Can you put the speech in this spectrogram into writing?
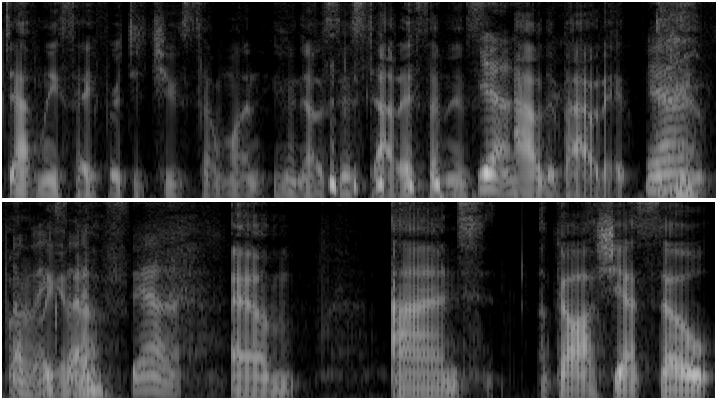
definitely safer to choose someone who knows their status and is Yeah. out about it. Yeah, that funnily makes enough. sense. Yeah. Um, and oh gosh, yeah. So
